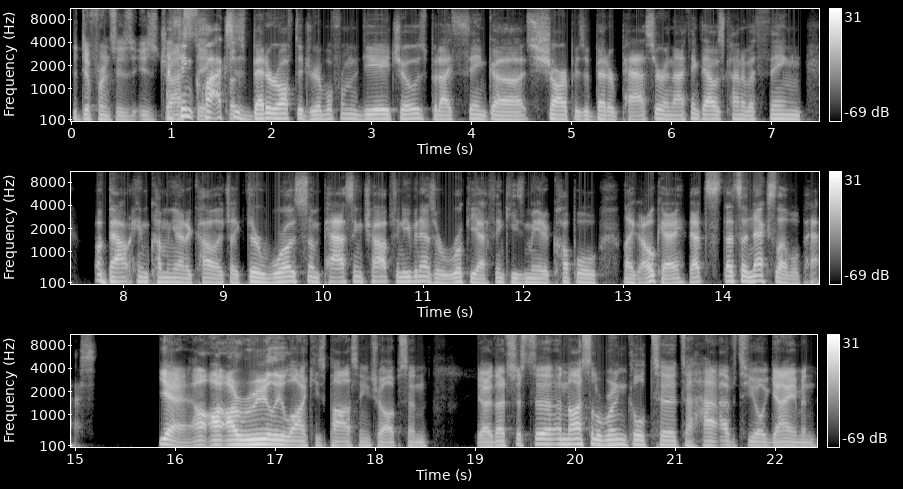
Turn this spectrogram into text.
the difference is is I think Clax but- is better off the dribble from the DHOs, but I think uh Sharpe is a better passer. And I think that was kind of a thing about him coming out of college. Like there was some passing chops, and even as a rookie, I think he's made a couple like, okay, that's that's a next level pass. Yeah, I, I really like his passing chops, and you know that's just a, a nice little wrinkle to to have to your game. And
